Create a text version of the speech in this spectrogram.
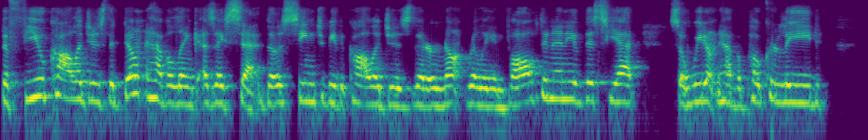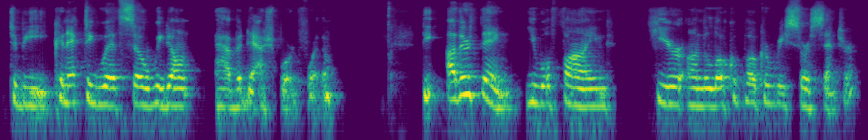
The few colleges that don't have a link, as I said, those seem to be the colleges that are not really involved in any of this yet. So we don't have a POCR lead to be connecting with, so we don't have a dashboard for them. The other thing you will find here on the Local POCR Resource Center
